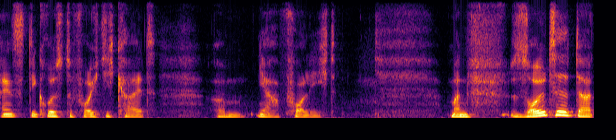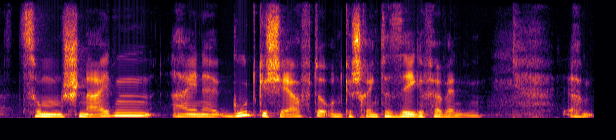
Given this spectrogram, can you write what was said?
meist die größte Feuchtigkeit ähm, ja, vorliegt. Man sollte da zum Schneiden eine gut geschärfte und geschränkte Säge verwenden. Ähm,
